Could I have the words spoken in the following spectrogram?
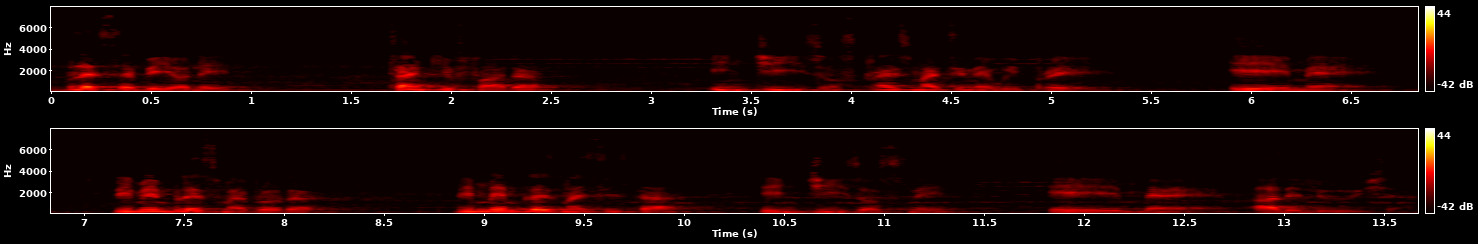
Blessed be your name. Thank you, Father. In Jesus Christ's mighty name we pray. Amen. Remain blessed, my brother. Remain blessed, my sister. In Jesus' name. Amen. Hallelujah.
